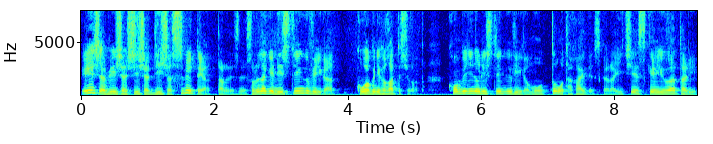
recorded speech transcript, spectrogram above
A 社 B 社 C 社 D 社全てやったらですねそれだけリスティングフィーが高額にかかってしまうと。コンビニのリスティングフィーが最も高いですから 1SKU あたり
